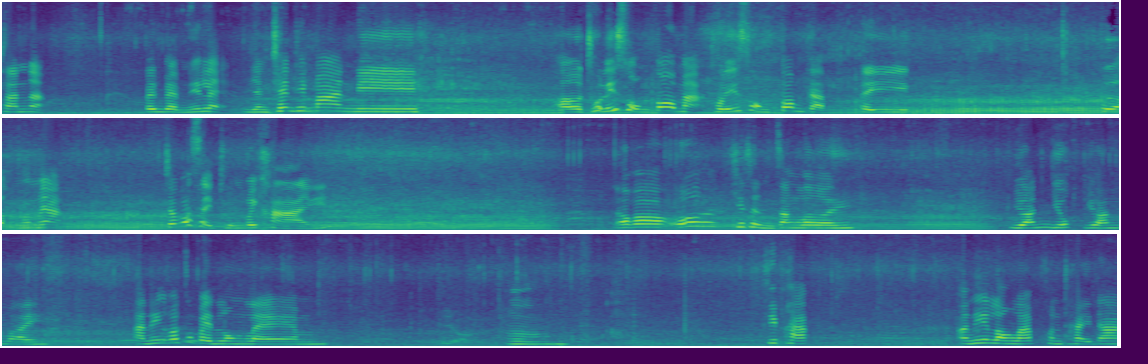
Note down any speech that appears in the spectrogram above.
ฉันอะเป็นแบบนี้แหละ อย่างเช่นที่บ้านมี เอ่อถั่วลิสงต้มอะถั่วลิสงต้มกับไอเปลือกมันเนี่ยจะก็ใส่ถุงไปขาย แล้วก็โอ้ยคิดถึงจังเลย ย้อนยุคย้อนวัยอันนี้ก็จะเป็นโรงแรมนี่เหรออืม ที่พัก อันนี้รองรับคนไทยได้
